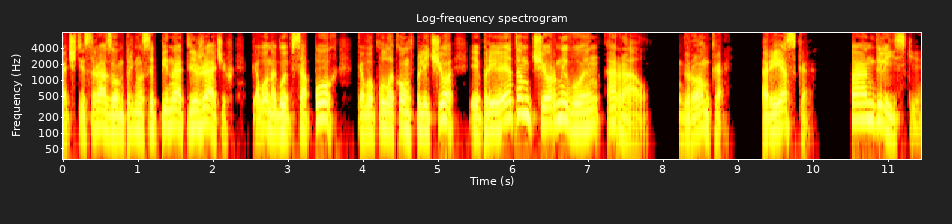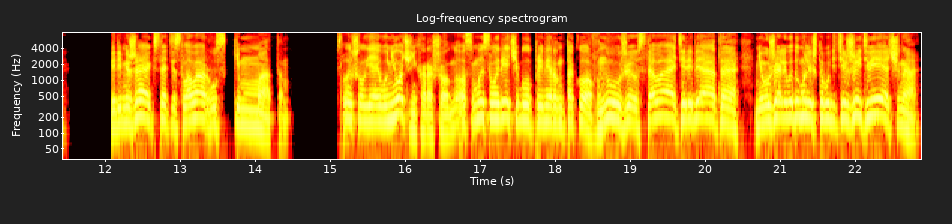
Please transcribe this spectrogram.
Почти сразу он принялся пинать лежачих, кого ногой в сапог, кого кулаком в плечо, и при этом черный воин орал. Громко, резко, по-английски. Перемежая, кстати, слова русским матом. Слышал я его не очень хорошо, но смысл речи был примерно таков. «Ну же, вставайте, ребята! Неужели вы думали, что будете жить вечно?»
